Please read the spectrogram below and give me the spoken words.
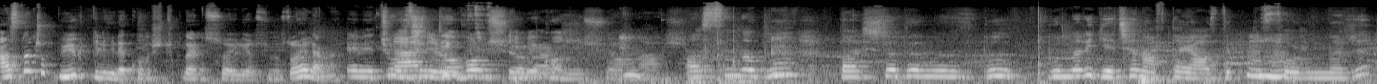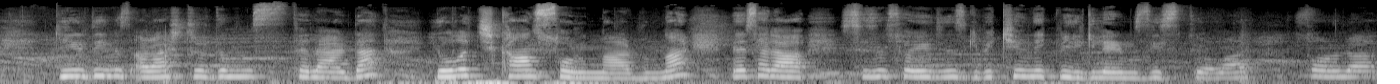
Aslında çok büyük diliyle konuştuklarını söylüyorsunuz öyle mi? Evet çok yani ciddi robot gibi konuşuyorlar. konuşuyorlar. Aslında bu başladığımız bu bunları geçen hafta yazdık bu sorunları. Girdiğimiz, araştırdığımız sitelerden yola çıkan sorunlar bunlar. Mesela sizin söylediğiniz gibi kimlik bilgilerimizi istiyorlar. Sonra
